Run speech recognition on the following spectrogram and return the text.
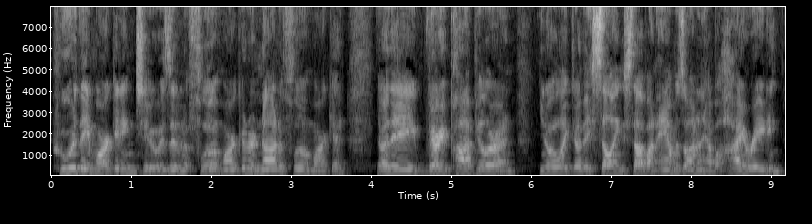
who are they marketing to? Is it an affluent market or not affluent market? Are they very popular and you know like are they selling stuff on Amazon and have a high rating?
